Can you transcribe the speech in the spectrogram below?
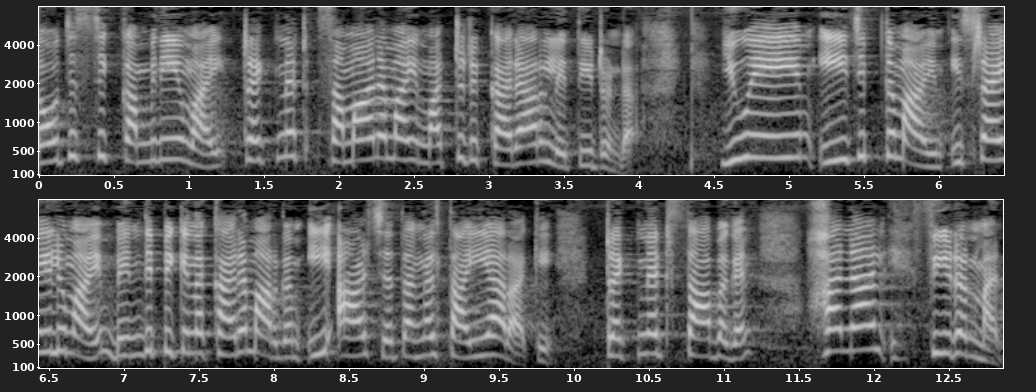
ലോജിസ്റ്റിക് കമ്പനിയുമായി ട്രെക്നെറ്റ് സമാനമായി മറ്റൊരു കരാറിൽ എത്തിയിട്ടുണ്ട്. യു എയും ഈജിപ്തുമായും ഇസ്രായേലുമായും ബന്ധിപ്പിക്കുന്ന കരമാർഗം ഈ ആഴ്ച തങ്ങൾ തയ്യാറാക്കി ട്രെക്നെറ്റ് സ്ഥാപകൻ ഹനാൽ ഫീഡർമാൻ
